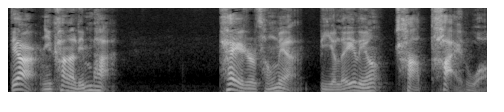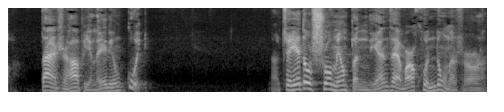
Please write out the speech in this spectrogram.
第二，你看看凌派。配置层面比雷凌差太多了，但是还比雷凌贵啊！这些都说明本田在玩混动的时候呢，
